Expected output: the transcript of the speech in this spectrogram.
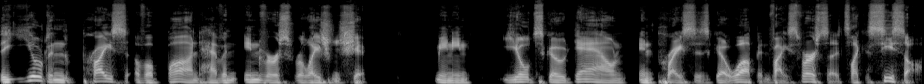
The yield and the price of a bond have an inverse relationship, meaning yields go down and prices go up, and vice versa. It's like a seesaw.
